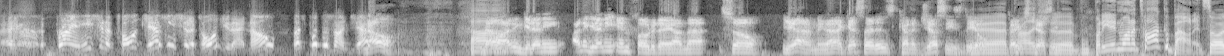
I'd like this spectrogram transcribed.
Brian, he should have told, Jesse should have told you that, no? Let's put this on Jesse. no. no, I didn't get any I didn't get any info today on that. So, yeah, I mean, I guess that is kind of Jesse's deal. Yeah, Thanks, probably Jesse. should've. But he didn't want to talk about it. So uh,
